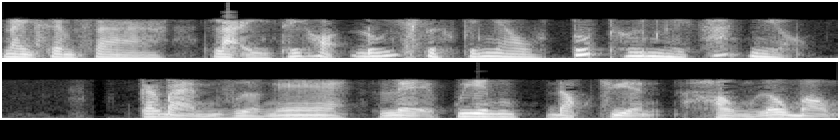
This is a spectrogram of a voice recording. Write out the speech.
Này xem ra lại thấy họ đối xử với nhau tốt hơn người khác nhiều. Các bạn vừa nghe Lệ Quyên đọc truyện Hồng Lâu Mộng,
